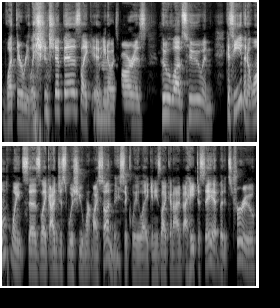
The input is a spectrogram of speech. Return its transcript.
what their relationship is. Like uh, you Mhm. know, as far as who loves who, and because he even at one point says like, "I just wish you weren't my son," basically. Like, and he's like, and I, I hate to say it, but it's true.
